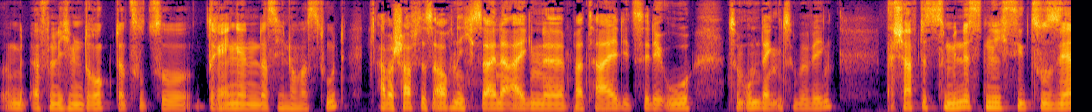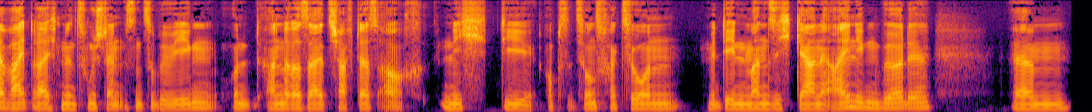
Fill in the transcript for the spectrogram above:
mit öffentlichem Druck dazu zu drängen, dass sich noch was tut. Aber schafft es auch nicht, seine eigene Partei, die CDU, zum Umdenken zu bewegen? Er schafft es zumindest nicht, sie zu sehr weitreichenden Zugeständnissen zu bewegen. Und andererseits schafft er es auch nicht, die Oppositionsfraktionen, mit denen man sich gerne einigen würde, ähm,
